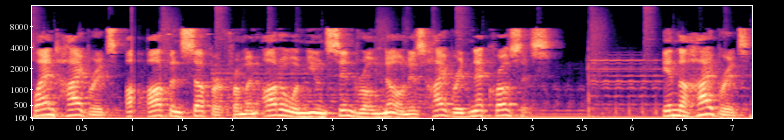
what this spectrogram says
Plant hybrids often suffer from an autoimmune syndrome known as hybrid necrosis. In the hybrids,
